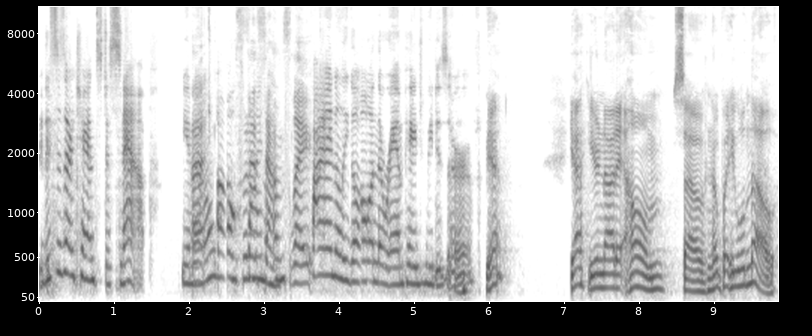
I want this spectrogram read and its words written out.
this is our chance to snap. You Uh, know, Oh, That's what it finally. sounds like. finally go on the rampage we deserve. Yeah. Yeah, you're not at home, so nobody will know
